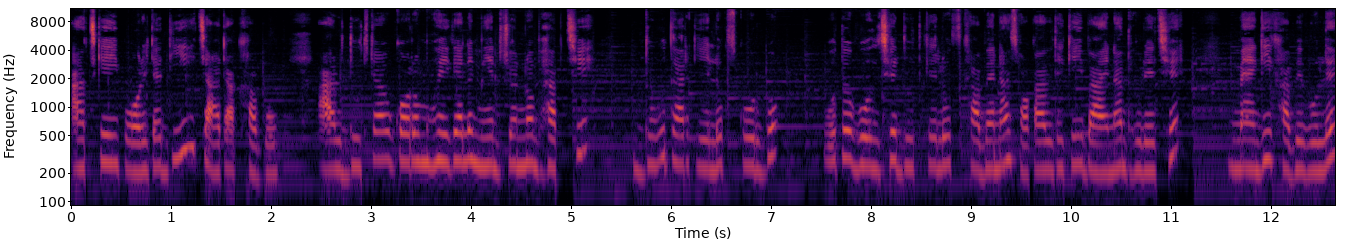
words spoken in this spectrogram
আজকে এই পরেটা দিয়েই চাটা খাব। আর দুধটাও গরম হয়ে গেলে মেয়ের জন্য ভাবছি, দুধ আর কেলক্স করব। ও তো বলছে, দুধ কেলক্স খাবে না, সকাল থেকেই বায়না ধরেছে। ম্যাগি খাবে বলে।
